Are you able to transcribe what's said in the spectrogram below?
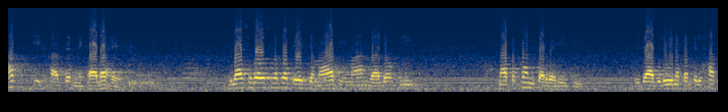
حق کی خاطر نکالا ہے، بلا شبہ اس وقت ایک جماعت ایمان والوں کی ناپسند کر رہی تھی. جادلون قتل حق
